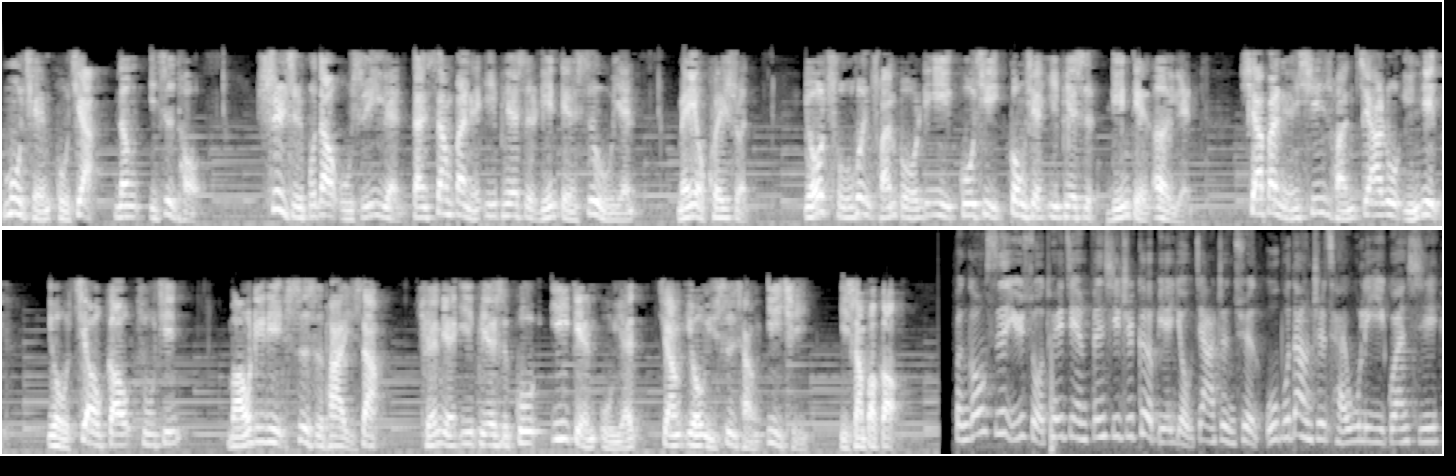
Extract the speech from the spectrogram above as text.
目前股价仍一字头。市值不到五十亿元，但上半年 EPS 零点四五元，没有亏损。有处分船舶利益，估计贡献 EPS 零点二元。下半年新船加入营运，有较高租金，毛利率四十趴以上，全年 EPS 估一点五元，将优于市场预期。以上报告。本公司与所推荐分析之个别有价证券无不当之财务利益关系。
